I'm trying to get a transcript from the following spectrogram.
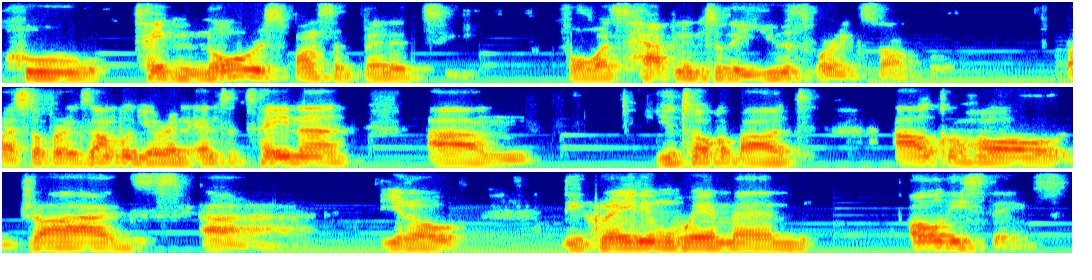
who take no responsibility for what's happening to the youth, for example. Right. So, for example, you're an entertainer. Um, you talk about alcohol, drugs, uh, you know, degrading women, all these things,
